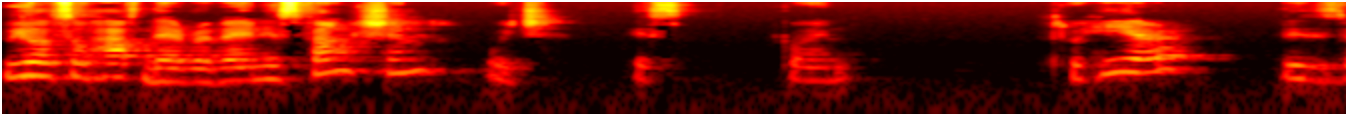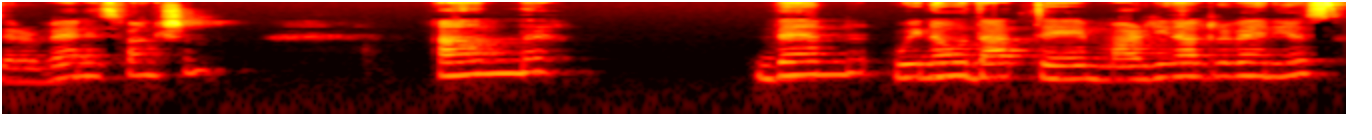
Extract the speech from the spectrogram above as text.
We also have the revenues function, which is going through here. This is the revenues function. And then we know that the marginal revenues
